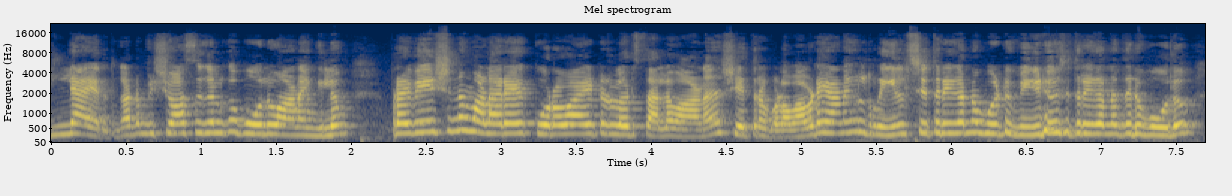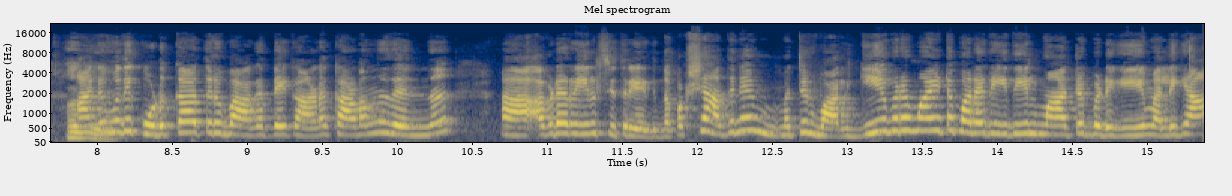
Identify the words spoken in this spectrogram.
ഇല്ലായിരുന്നു. കാരണം വിശ്വാസികൾക്ക് പോലും ആണെങ്കിലും പ്രവേശനം വളരെ കുറവായിട്ടുള്ള ഒരു സ്ഥലമാണ് ക്ഷേത്രകുളം. അവിടെയാണെങ്കിൽ റീൽസ് ചിത്രീകരണം പോയിട്ട് വീഡിയോ ചിത്രീകരണത്തിന് പോലും അനുമതി കൊടുക്കാത്തൊരു ഭാഗത്തേക്കാണ് കടന്നതെന്ന് അവിടെ റീൽസ് ചിത്രീകരിക്കുന്നത് പക്ഷെ അതിനെ മറ്റൊരു വർഗീയപരമായിട്ട് പല രീതിയിൽ മാറ്റപ്പെടുകയും അല്ലെങ്കിൽ ആ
